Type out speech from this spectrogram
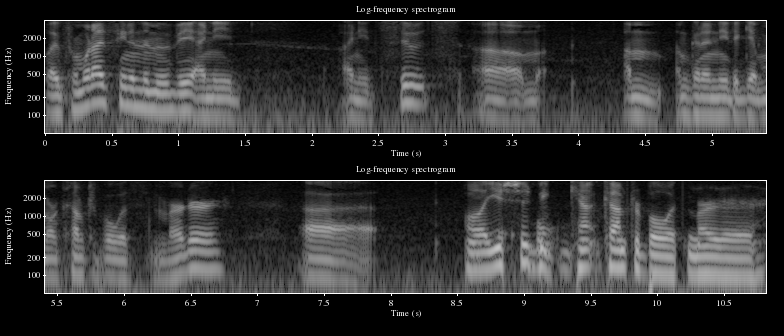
like from what i've seen in the movie i need i need suits um i'm i'm gonna need to get more comfortable with murder uh Well, you should be com- comfortable with murder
